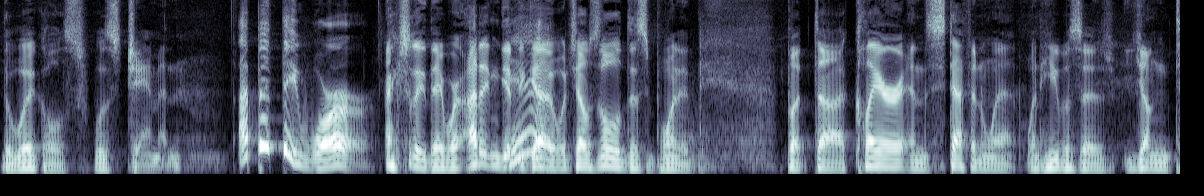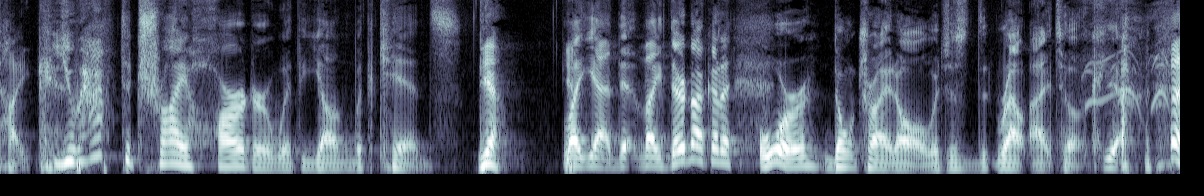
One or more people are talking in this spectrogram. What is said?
The Wiggles was jamming. I bet they were. Actually, they were. I didn't get yeah. to go, which I was a little disappointed. But uh, Claire and Stefan went when he was a young tyke. You have to try harder with young with kids. Yeah. Like yeah, they, like they're not gonna or don't try at all, which is the route I took. Yeah,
